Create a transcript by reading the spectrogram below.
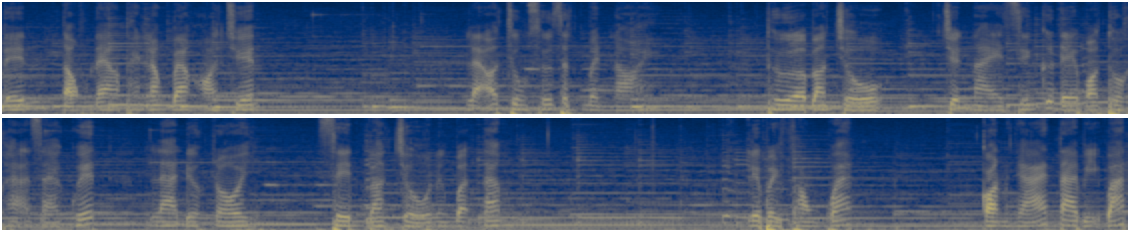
đến tổng đàn Thanh Long Bang hỏi chuyện. Lão trung sứ giật mình nói Thưa bang chủ, Chuyện này xin cứ để bọn thuộc hạ giải quyết là được rồi. Xin bang chủ đừng bận tâm. Liêu Bạch Phong quát, Con gái ta bị bắt,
